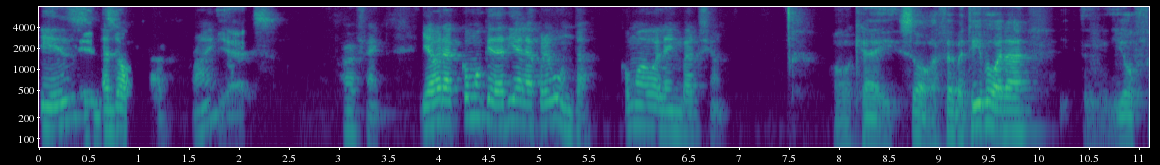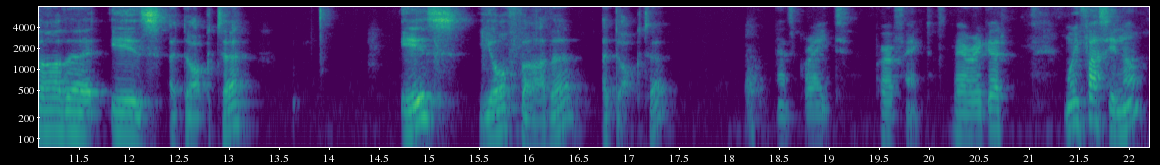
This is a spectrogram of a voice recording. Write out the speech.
is, Is. a doctor, right? Yes. Perfect. Y ahora, ¿cómo quedaría la pregunta? ¿Cómo hago la inversión? Okay, so affirmativo era your father is a doctor. Is your father a doctor? That's great. Perfect. Very good. Muy fácil, ¿no?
